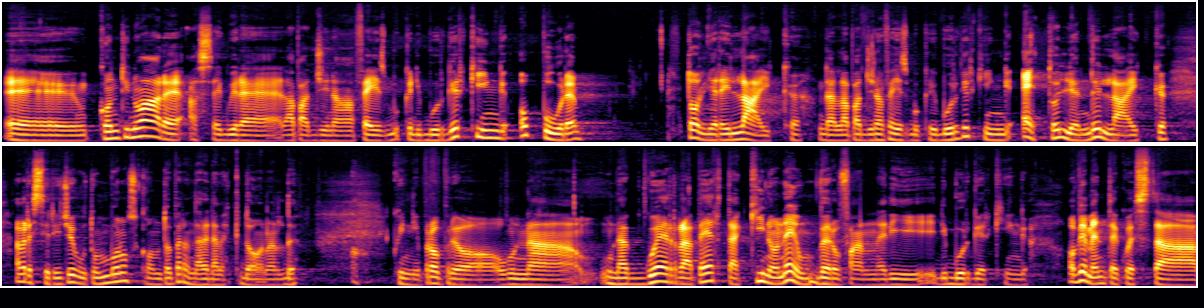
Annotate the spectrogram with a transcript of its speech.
eh, continuare a seguire la pagina Facebook di Burger King oppure togliere il like dalla pagina Facebook di Burger King e togliendo il like avresti ricevuto un buono sconto per andare da McDonald's. Quindi proprio una, una guerra aperta a chi non è un vero fan di, di Burger King. Ovviamente questa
